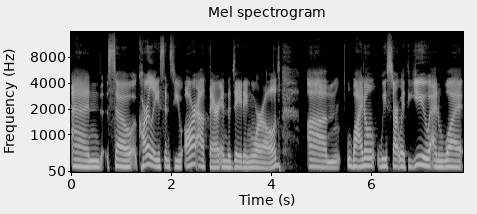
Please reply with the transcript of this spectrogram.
and so, Carly, since you are out there in the dating world, um, why don't we start with you and what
